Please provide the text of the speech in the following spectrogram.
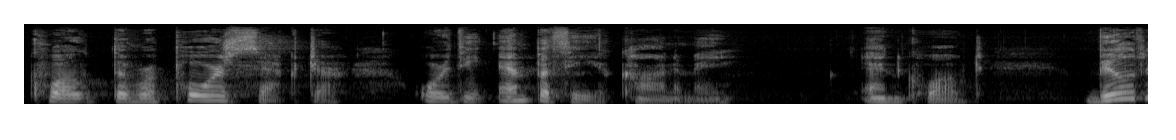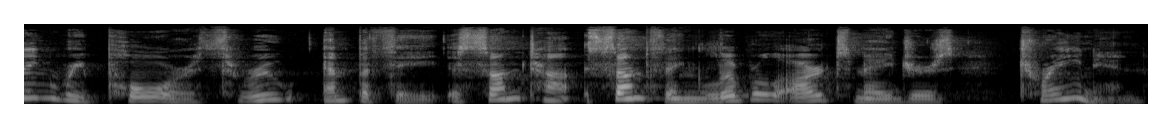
quote, the rapport sector or the empathy economy, end quote. Building rapport through empathy is something liberal arts majors train in,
